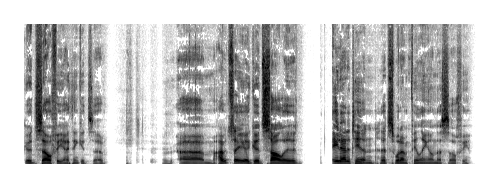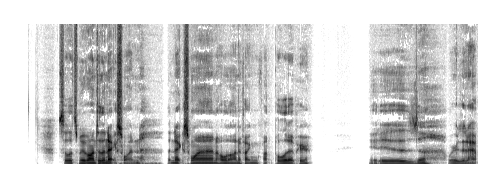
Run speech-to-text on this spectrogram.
good selfie. I think it's a um, I would say a good solid eight out of ten. That's what I'm feeling on this selfie. So let's move on to the next one. The next one, hold on, if I can pull it up here. It is where is it at?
